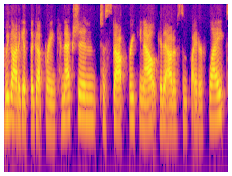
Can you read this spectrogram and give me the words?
We hmm got to get the gut brain connection to stop freaking out, get it out of some fight or flight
